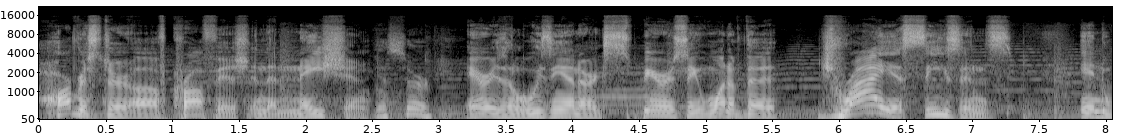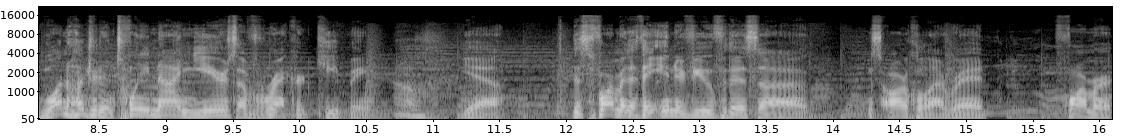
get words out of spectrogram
harvester of crawfish in the nation. Yes, sir. Areas in Louisiana are experiencing one of the driest seasons in 129 years of record keeping. Oh. Yeah, this farmer that they interviewed for this uh, this article I read, farmer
